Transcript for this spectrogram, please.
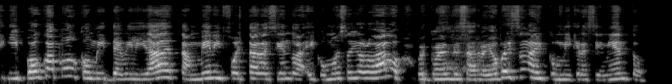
y poco a poco mis debilidades también y fortaleciéndolas. ¿Y cómo eso yo lo hago? Pues con el desarrollo personal y con mi crecimiento.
